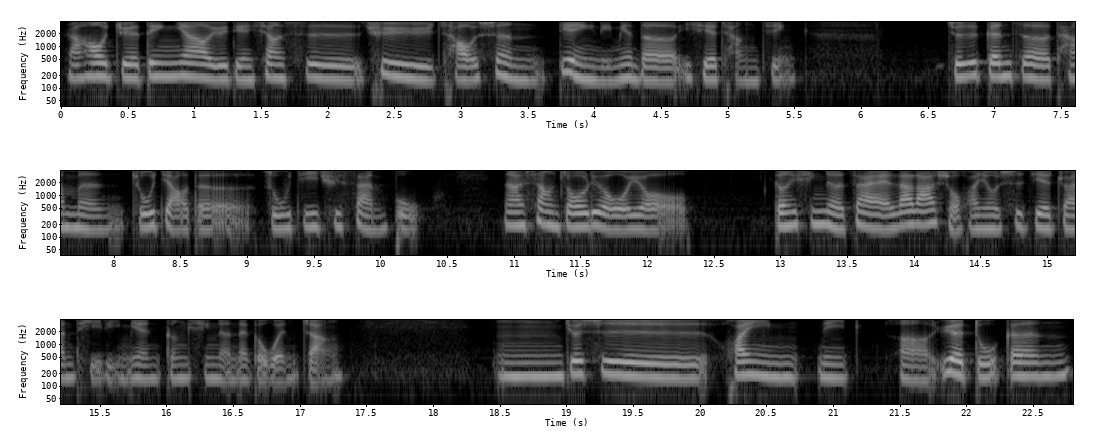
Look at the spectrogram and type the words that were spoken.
然后决定要有点像是去朝圣电影里面的一些场景，就是跟着他们主角的足迹去散步。那上周六我有更新了在拉拉手环游世界专题里面更新了那个文章，嗯，就是欢迎你呃阅读跟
